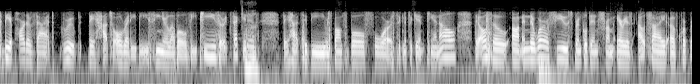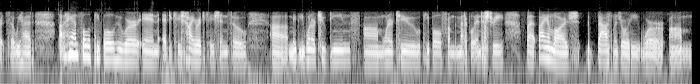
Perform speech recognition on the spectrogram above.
to be a part of that group, they had to already be senior level VPs or executives. Uh-huh. They had to be responsible for significant P&L. They also, um, and there were a few sprinkled in from areas outside of corporate. So we had a handful of people who were in education, higher education. So uh, maybe one or two deans, um, one or two people from the medical industry, but by and large, the vast majority were um,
